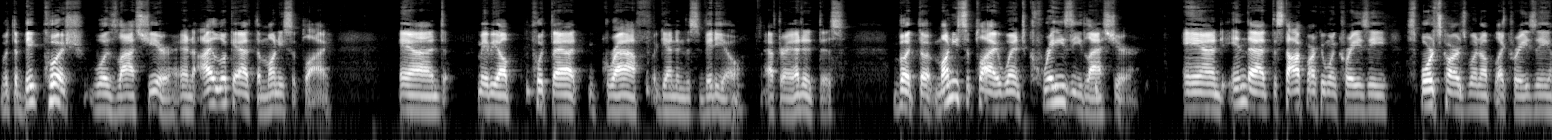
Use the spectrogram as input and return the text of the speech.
but the big push was last year, and I look at the money supply, and maybe I'll put that graph again in this video after I edit this. But the money supply went crazy last year and in that, the stock market went crazy, sports cards went up like crazy,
